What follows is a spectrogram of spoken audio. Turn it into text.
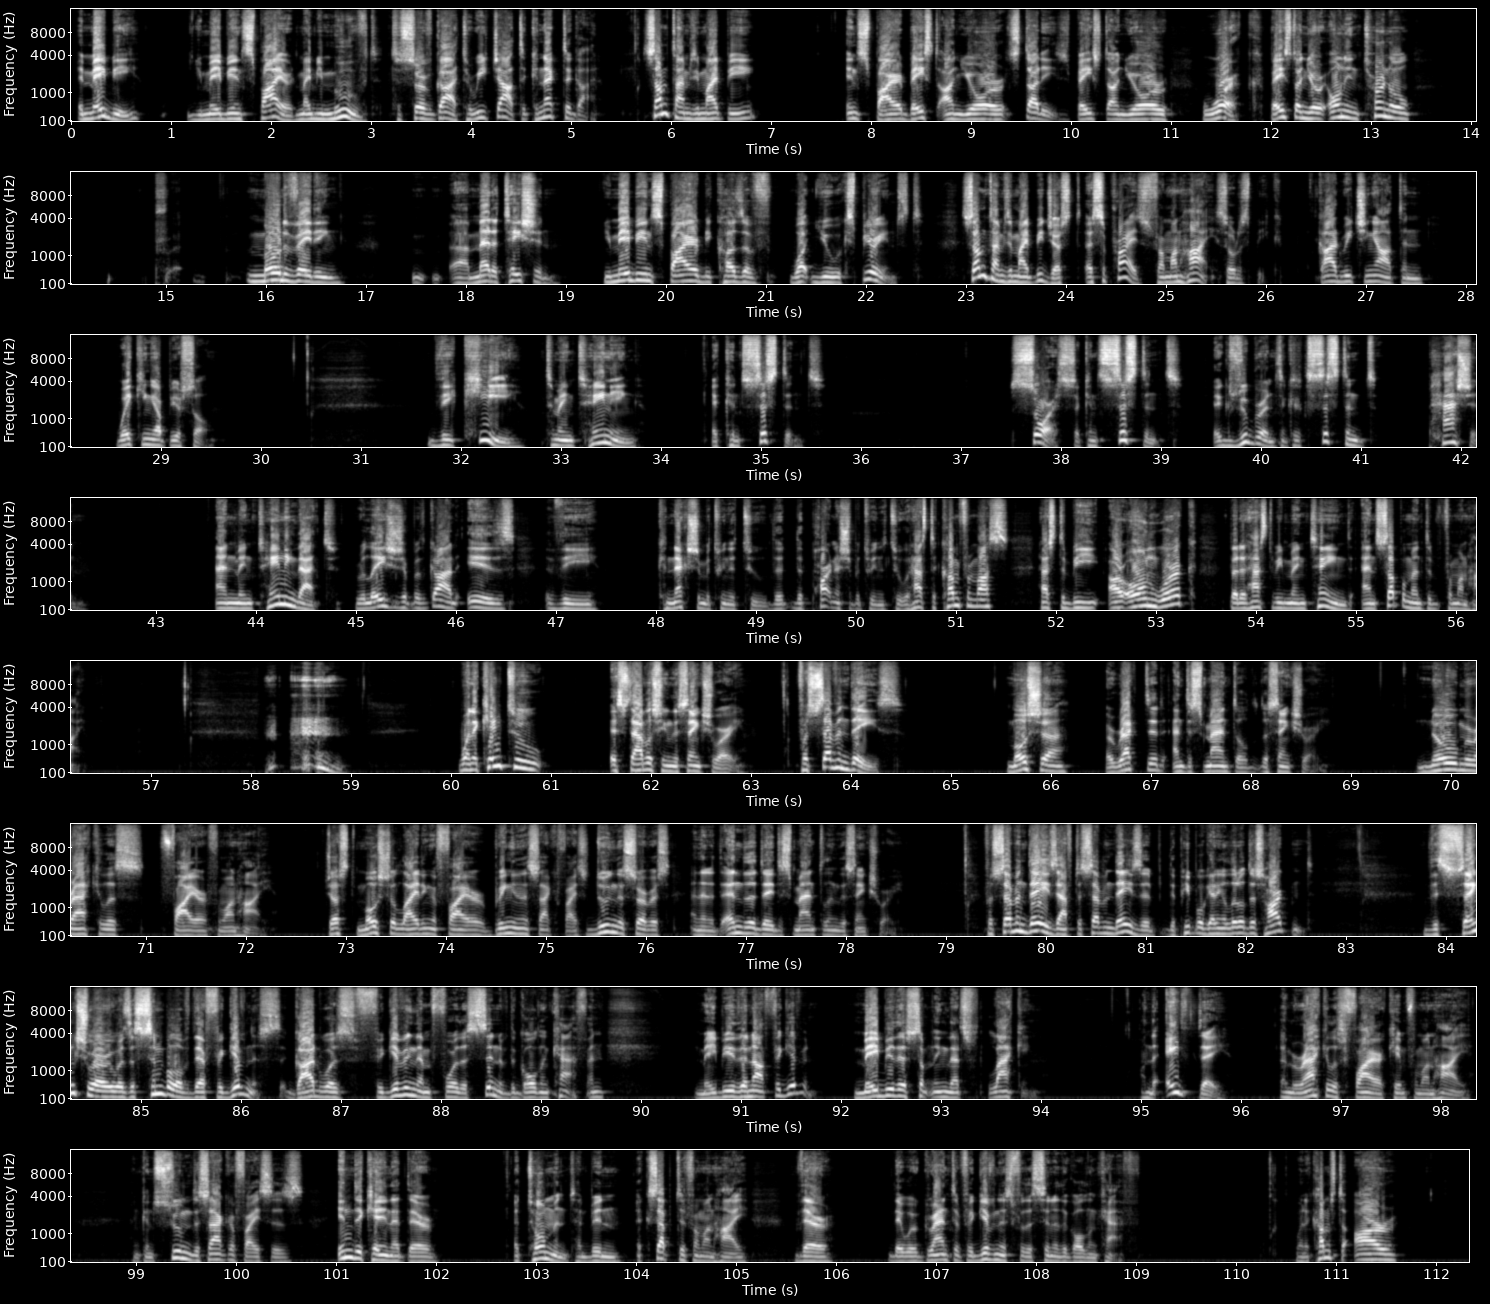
It may be, you may be inspired, may be moved to serve God, to reach out, to connect to God. Sometimes you might be inspired based on your studies, based on your work, based on your own internal motivating uh, meditation. You may be inspired because of what you experienced. Sometimes it might be just a surprise from on high, so to speak. God reaching out and waking up your soul. The key to maintaining a consistent source, a consistent exuberance, a consistent passion and maintaining that relationship with God is the connection between the two, the, the partnership between the two. It has to come from us, has to be our own work, but it has to be maintained and supplemented from on high. when it came to establishing the sanctuary, for seven days, Moshe erected and dismantled the sanctuary. No miraculous fire from on high. Just Moshe lighting the fire, bringing the sacrifice, doing the service, and then at the end of the day, dismantling the sanctuary. For seven days, after seven days, the, the people were getting a little disheartened. The sanctuary was a symbol of their forgiveness. God was forgiving them for the sin of the golden calf. And maybe they're not forgiven. Maybe there's something that's lacking. On the eighth day, a miraculous fire came from on high and consumed the sacrifices, indicating that their atonement had been accepted from on high, there they were granted forgiveness for the sin of the golden calf. When it comes to our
